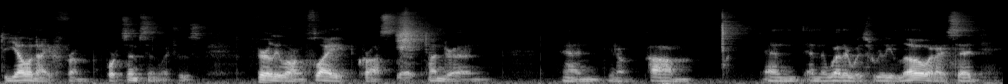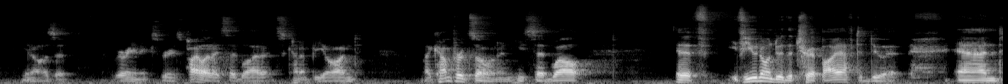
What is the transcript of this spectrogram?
to Yellowknife from Fort Simpson, which was a fairly long flight across the tundra, and and you know, um, and and the weather was really low. And I said, you know, as a very inexperienced pilot, I said, well, it's kind of beyond my comfort zone. And he said, well, if if you don't do the trip, I have to do it, and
